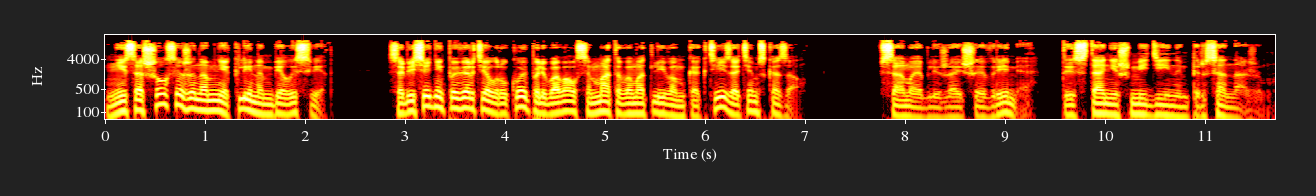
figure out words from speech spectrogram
Не сошелся же на мне клином белый свет. Собеседник повертел рукой, полюбовался матовым отливом когтей, затем сказал. «В самое ближайшее время ты станешь медийным персонажем.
